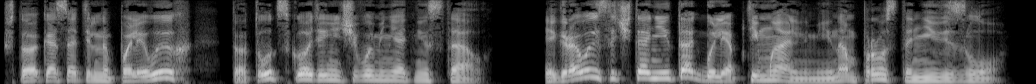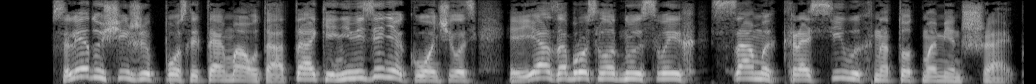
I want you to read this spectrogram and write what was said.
Что касательно полевых, то тут Скотти ничего менять не стал. Игровые сочетания и так были оптимальными, и нам просто не везло. В следующей же после тайм-аута атаки невезение кончилось, и я забросил одну из своих самых красивых на тот момент шайб.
